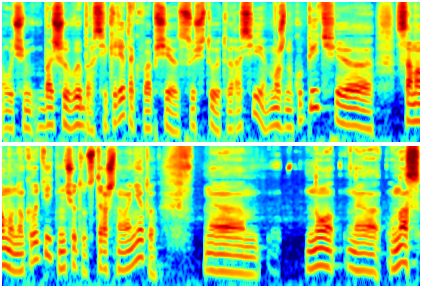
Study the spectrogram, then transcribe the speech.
очень большой выбор секреток вообще существует в России. Можно купить, э, самому накрутить, ничего тут страшного нету. Э, но э, у нас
